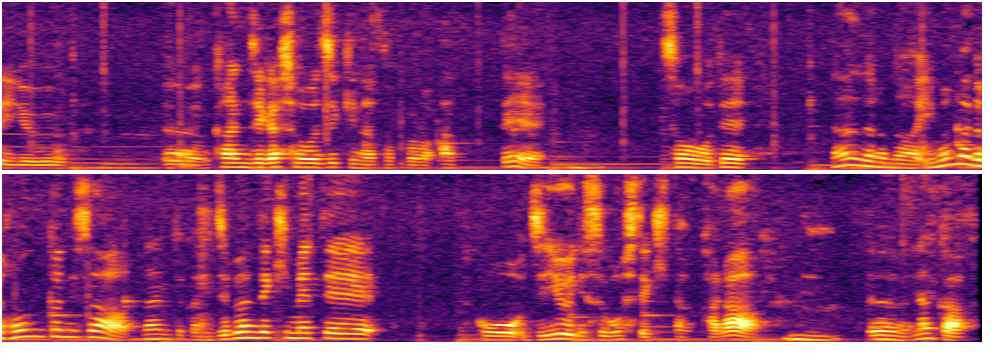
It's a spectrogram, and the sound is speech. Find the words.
ていう、うん、感じが正直なところあって、うんそうで、なんだろうな、今まで本当にさ、なんていうかな、自分で決めて、こう、自由に過ごしてきたから、うん。うん、なんか、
